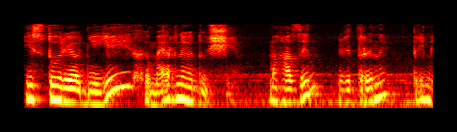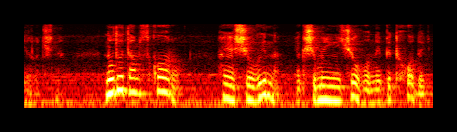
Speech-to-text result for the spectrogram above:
Історія однієї химерної душі. Магазин, вітрини, примірочна. Ну ти там скоро. А я що винна, якщо мені нічого не підходить,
